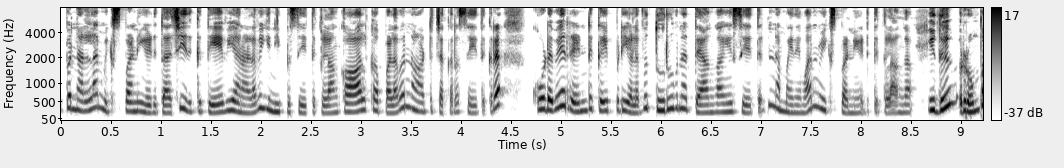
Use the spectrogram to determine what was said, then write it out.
இப்போ நல்லா மிக்ஸ் பண்ணி எடுத்தாச்சு. இதுக்கு தேவையான அளவு இனிப்பு சேர்த்துக்கலாம். கால் கப் அளவு நாட்டு சக்கரை சேர்த்துக்கிறேன் கூடவே ரெண்டு கைப்பிடி அளவு துருவின தேங்காயும் சேர்த்துட்டு நம்ம இந்த மாதிரி மிக்ஸ் பண்ணி எடுத்துக்கலாங்க. இது ரொம்ப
